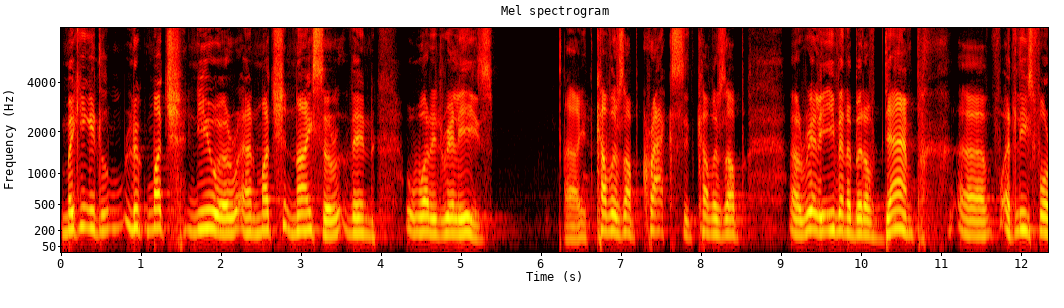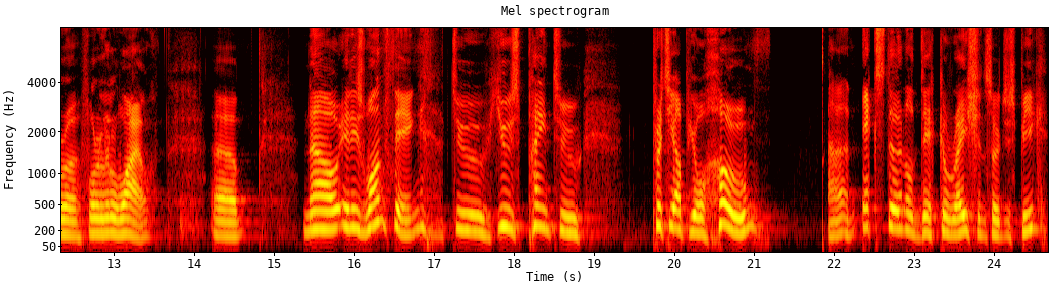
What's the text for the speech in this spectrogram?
making it look much newer and much nicer than what it really is. Uh, it covers up cracks, it covers up uh, really even a bit of damp, uh, at least for a, for a little while. Uh, now, it is one thing to use paint to pretty up your home, an external decoration, so to speak.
